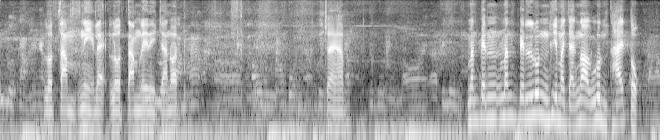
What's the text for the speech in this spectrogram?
รุ่นโหลดต่ำนะครับโหลดต่ำนี่แหละโหลดต่ำเลยนี่จานอดรุ่ต่ำฮะเอ่อเขาอยู่ข้างบนครับใช่ครับรุ่นรุ่นน้อยอ่าพี่รุ่นมันเป็นมันเป็นรุ่นที่มาจากนอกรุ่นท้ายตกถาม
